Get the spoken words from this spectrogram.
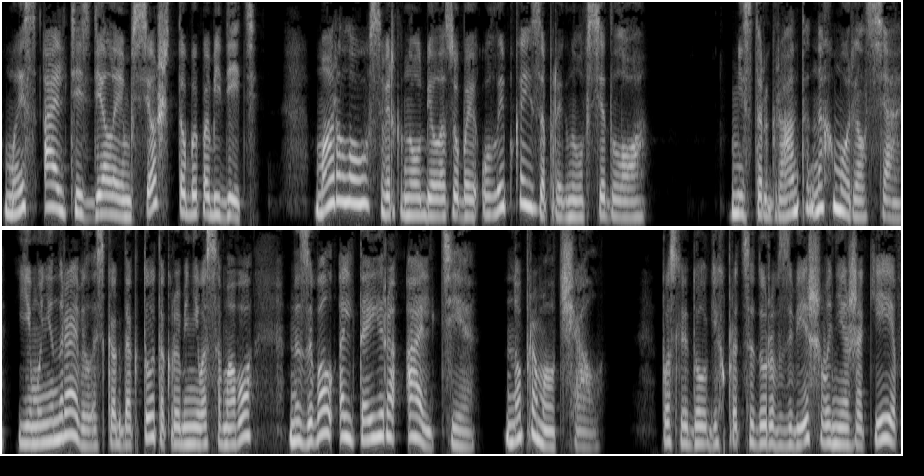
мы с Альти сделаем все, чтобы победить». Марлоу сверкнул белозубой улыбкой и запрыгнул в седло. Мистер Грант нахмурился. Ему не нравилось, когда кто-то, кроме него самого, называл Альтаира Альти, но промолчал. После долгих процедур взвешивания жакеев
